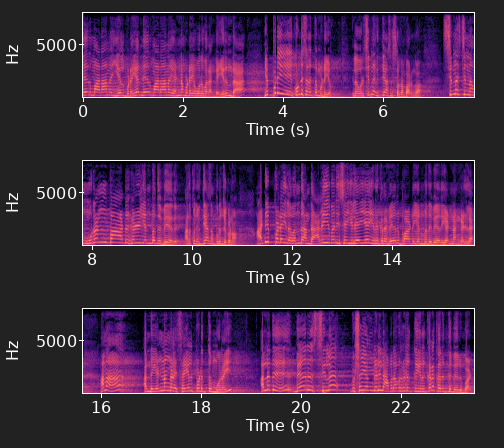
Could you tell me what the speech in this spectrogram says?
நேர்மாறான இயல்புடைய நேர்மாறான எண்ணமுடைய ஒருவர் அங்கே இருந்தால் எப்படி கொண்டு செலுத்த முடியும்? இல்லை ஒரு சின்ன வித்தியாசம் சொல்கிறேன் பாருங்க. சின்ன சின்ன முரண்பாடுகள் என்பது வேறு. அது கொஞ்சம் வித்தியாசம் புரிஞ்சுக்கணும். அடிப்படையில் வந்து அந்த அலைவரிசையிலேயே இருக்கிற வேறுபாடு என்பது வேறு எண்ணங்களில். ஆனால் அந்த எண்ணங்களை செயல்படுத்தும் முறை அல்லது வேறு சில விஷயங்களில் அவரவர்களுக்கு இருக்கிற கருத்து வேறுபாடு.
